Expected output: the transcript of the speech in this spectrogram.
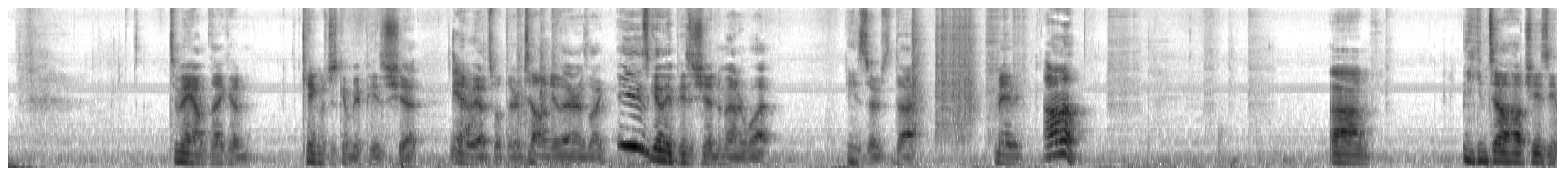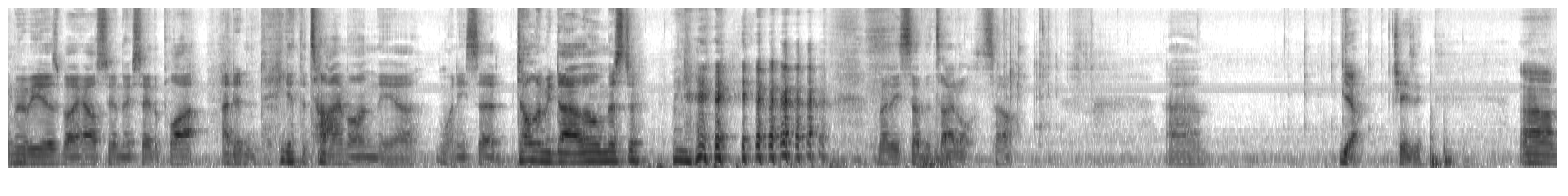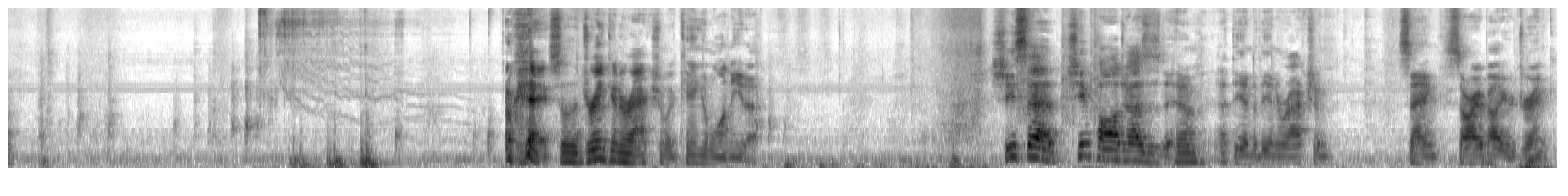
To me, I'm thinking King was just gonna be a piece of shit. Yeah. Maybe that's what they're telling you there. Is like he's gonna be a piece of shit no matter what. He deserves to die. Maybe I don't know. Um, you can tell how cheesy a movie is by how soon they say the plot. I didn't get the time on the uh, when he said, "Don't let me die alone, Mister," but he said the title. So, um, yeah, cheesy. Um, okay, so the drink interaction with King and Juanita. She said she apologizes to him at the end of the interaction, saying, Sorry about your drink.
